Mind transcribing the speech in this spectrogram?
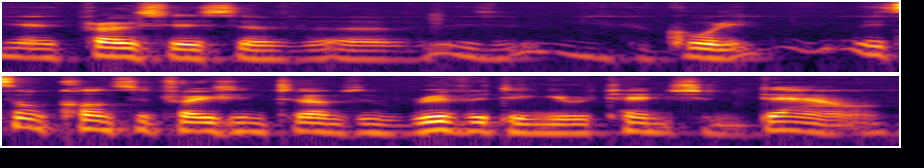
yeah, process of, of you could call it. It's not concentration in terms of riveting your attention down.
